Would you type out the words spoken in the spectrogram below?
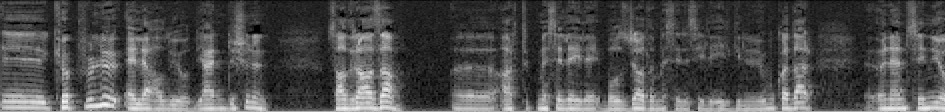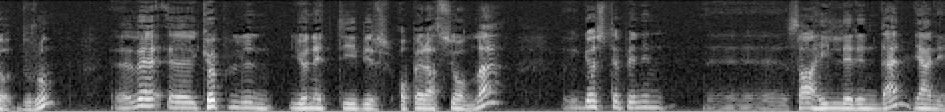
e, köprülü ele alıyor. Yani düşünün sadrazam e, artık meseleyle Bozcaada meselesiyle ilgileniyor. Bu kadar e, önemseniyor durum E, ve e, köprülün yönettiği bir operasyonla e, Göztepe'nin e, sahillerinden yani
